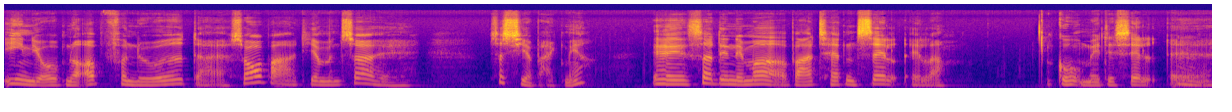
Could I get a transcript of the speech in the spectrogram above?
egentlig åbner op for noget, der er sårbart, jamen så, øh, så siger jeg bare ikke mere. Øh, så er det nemmere at bare tage den selv, eller gå med det selv. Mm. Øh,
